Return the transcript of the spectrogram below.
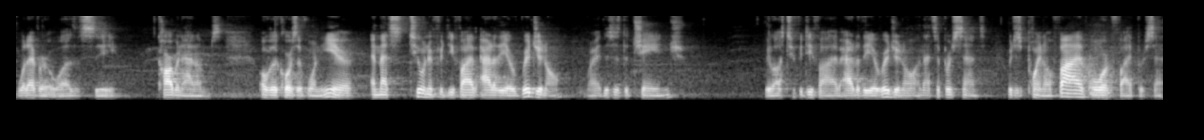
whatever it was, let's see, carbon atoms over the course of one year, and that's 255 out of the original, right? This is the change. We lost 255 out of the original, and that's a percent, which is 0.05 or 5%.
